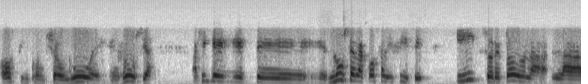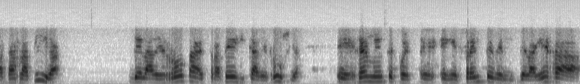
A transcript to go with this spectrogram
Austin con Shoigu en, Rusia. Así que este, luce la cosa difícil y sobre todo la, la narrativa de la derrota estratégica de Rusia eh, realmente pues eh, en el frente de la guerra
